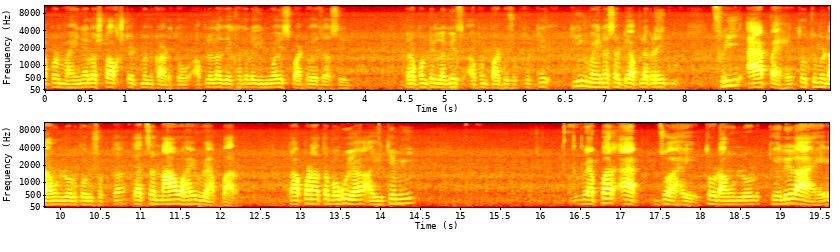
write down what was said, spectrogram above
आपण महिन्याला स्टॉक स्टेटमेंट काढतो आपल्याला जर एखाद्याला इन्व्हॉइस पाठवायचं असेल तर आपण ते लगेच आपण पाठवू शकतो. ते तीन महिन्यासाठी आपल्याकडे एक फ्री ॲप आहे तो तुम्ही डाउनलोड करू शकता. त्याचं नाव आहे व्यापार. तर आपण आता बघूया. इथे मी व्यापार ॲप जो आहे तो डाउनलोड केलेला आहे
